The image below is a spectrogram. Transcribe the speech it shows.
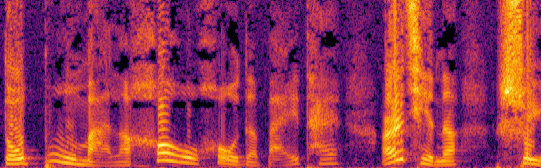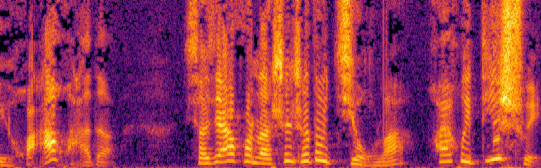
都布满了厚厚的白苔，而且呢，水滑滑的。小家伙呢，伸舌头久了还会滴水。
